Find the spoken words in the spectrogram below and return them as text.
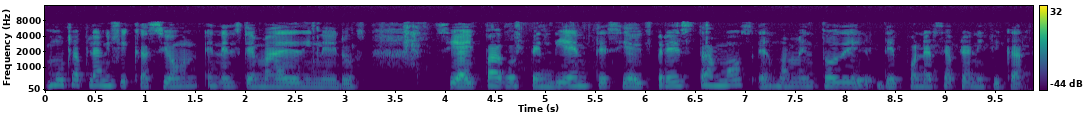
mucha planificación en el tema de dineros. Si hay pagos pendientes, si hay préstamos, es momento de, ponerse a planificar.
